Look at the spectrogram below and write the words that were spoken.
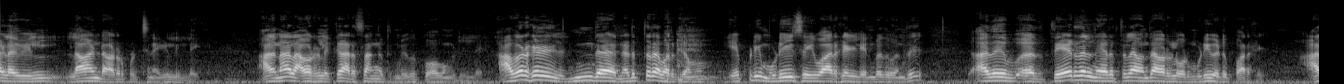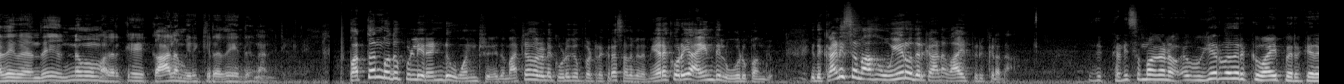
அளவில் லா அண்ட் ஆர்டர் பிரச்சனைகள் இல்லை. அதனால் அவர்களுக்கு அரசாங்கத்தின் மீது கோபங்கள் இல்லை. அவர்கள் இந்த நடுத்தர வர்க்கம் எப்படி முடிவு செய்வார்கள் என்பது வந்து அது தேர்தல் நேரத்தில் வந்து அவர்கள் ஒரு முடிவு எடுப்பார்கள். அது வந்து இன்னமும் அதற்கு காலம் இருக்கிறது என்று நான் நினைக்கிறேன். பத்தொன்பது புள்ளி ரெண்டு ஒன்று. இது மற்றவர்களுக்கு கொடுக்கப்பட்டிருக்கிற சதவீதம். ஏறக்குறைய ஐந்தில் ஒரு பங்கு. இது கணிசமாக உயர்வதற்கான வாய்ப்பு இருக்கிறதா? இது கணிசமாக உயர்வதற்கு வாய்ப்பு இருக்கிற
